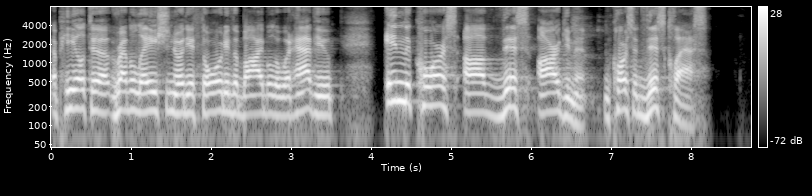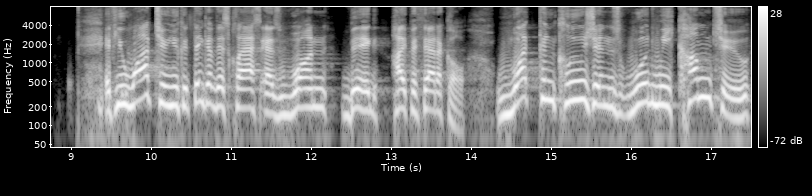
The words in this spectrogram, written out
appeal to revelation or the authority of the Bible or what have you, in the course of this argument, in the course of this class. If you want to, you could think of this class as one big hypothetical. What conclusions would we come to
